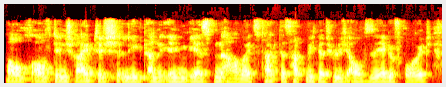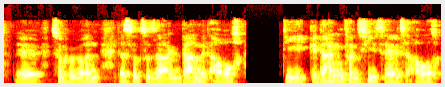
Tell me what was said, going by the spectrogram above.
auch auf den Schreibtisch legt an ihrem ersten Arbeitstag. Das hat mich natürlich auch sehr gefreut äh, zu hören, dass sozusagen damit auch die Gedanken von C-Cells auch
